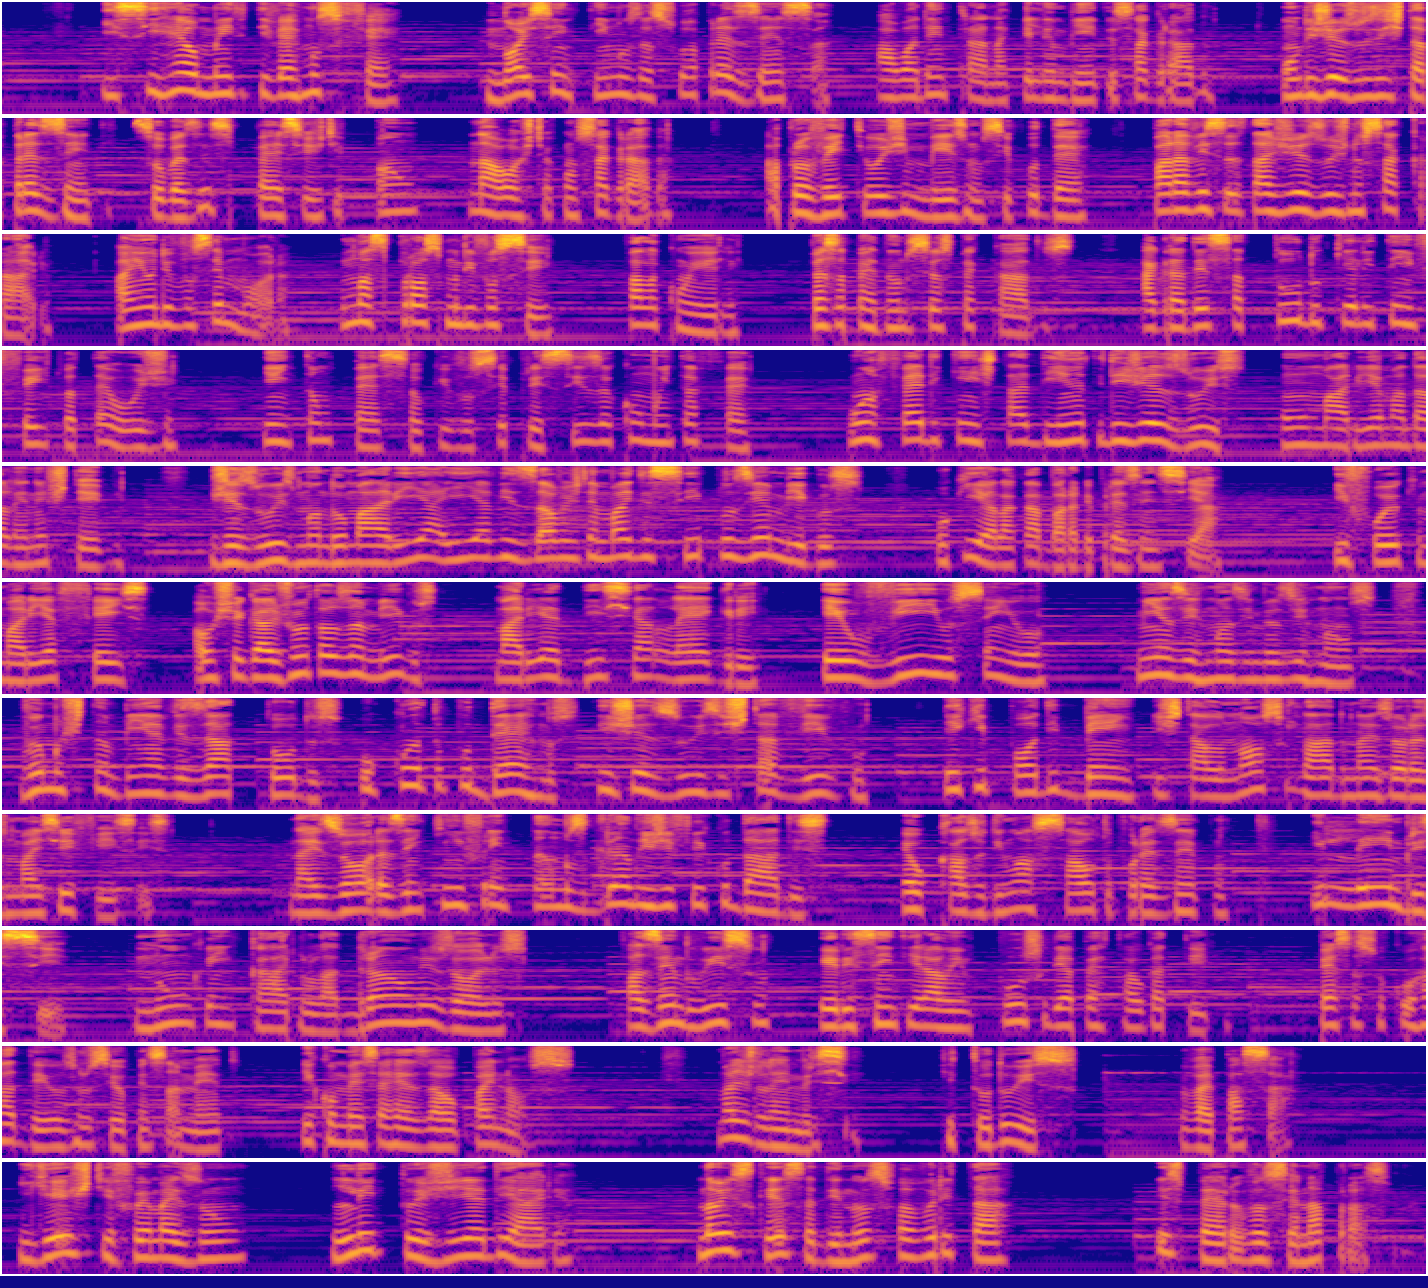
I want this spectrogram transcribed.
E se realmente tivermos fé, nós sentimos a sua presença ao adentrar naquele ambiente sagrado, onde Jesus está presente sob as espécies de pão na hóstia consagrada. Aproveite hoje mesmo, se puder, para visitar Jesus no sacrário, aí onde você mora, o mais próximo de você. Fala com ele, peça perdão dos seus pecados, agradeça tudo o que ele tem feito até hoje e então peça o que você precisa com muita fé. Uma fé de quem está diante de Jesus, como Maria Madalena esteve. Jesus mandou Maria ir avisar os demais discípulos e amigos o que ela acabara de presenciar. E foi o que Maria fez. Ao chegar junto aos amigos, Maria disse alegre: Eu vi o Senhor. Minhas irmãs e meus irmãos, vamos também avisar a todos o quanto pudermos que Jesus está vivo e que pode bem estar ao nosso lado nas horas mais difíceis. Nas horas em que enfrentamos grandes dificuldades, é o caso de um assalto, por exemplo, e lembre-se, nunca encare o ladrão nos olhos. Fazendo isso, ele sentirá o impulso de apertar o gatilho. Peça socorro a Deus no seu pensamento e comece a rezar o Pai Nosso. Mas lembre-se que tudo isso vai passar. E este foi mais um Liturgia Diária. Não esqueça de nos favoritar. Espero você na próxima.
